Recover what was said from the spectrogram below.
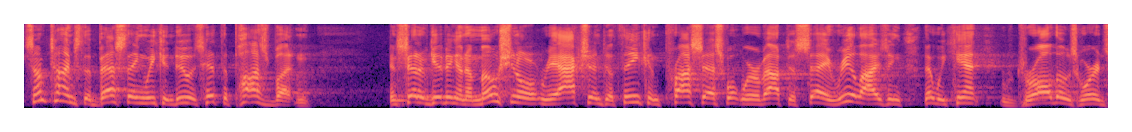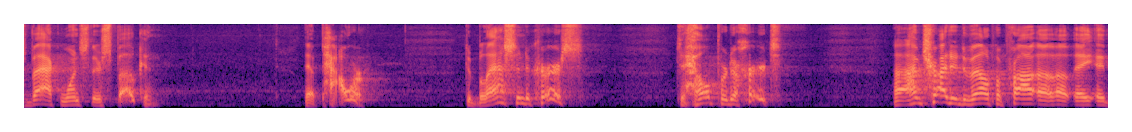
sometimes the best thing we can do is hit the pause button. Instead of giving an emotional reaction to think and process what we're about to say, realizing that we can't draw those words back once they're spoken. That power to bless and to curse, to help or to hurt. Uh, I've tried to develop a, pro, a,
